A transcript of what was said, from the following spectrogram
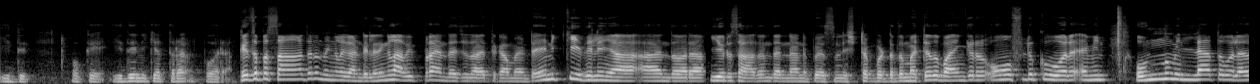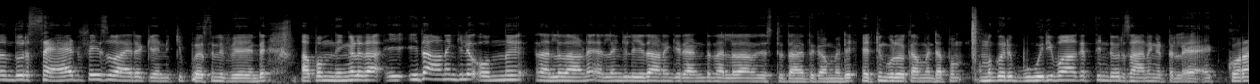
ഇത്. ഓക്കെ ഇത് എനിക്ക് അത്ര പോരാ അപ്പൊ സാധനം നിങ്ങൾ കണ്ടില്ല? നിങ്ങൾ അഭിപ്രായം എന്താ വെച്ചാൽ താഴത്ത് കമന്റ് എനിക്ക് ഇതിൽ ഞാൻ എന്താ പറയാ ഈ ഒരു സാധനം തന്നെയാണ് പേഴ്സണലി ഇഷ്ടപ്പെട്ടത്. മറ്റേത് ഭയങ്കര ഓഫ് ലുക്ക് പോലെ ഐ മീൻ ഒന്നുമില്ലാത്ത പോലെ അതെന്തോ ഒരു സാഡ് ഫേസ് ആയൊക്കെ എനിക്ക് പേഴ്സണലി ഫീൽ ചെയ്യുന്നുണ്ട്. അപ്പം നിങ്ങൾ ഇതാ ഇതാണെങ്കിൽ ഒന്ന് നല്ലതാണ് അല്ലെങ്കിൽ ഇതാണെങ്കിൽ രണ്ട് നല്ലതാണ് ജസ്റ്റ് താഴത്ത് കമന്റ് ഏറ്റവും കൂടുതൽ കമന്റ് അപ്പം നമുക്കൊരു ഭൂരിഭാഗത്തിന്റെ ഒരു സാധനം കിട്ടല്ലേ? കുറെ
